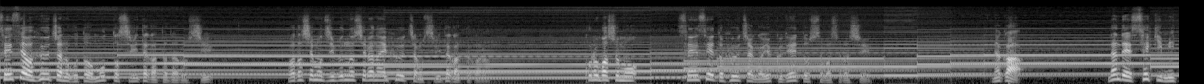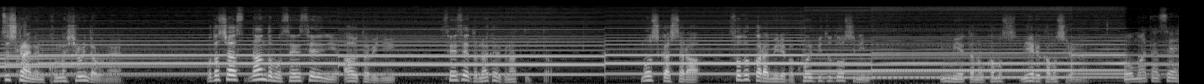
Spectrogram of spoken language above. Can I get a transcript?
先生はふーちゃんのことをもっと知りたかっただろうし私も自分の知らないふーちゃんを知りたかったから。この場所も先生とふーちゃんがよくデートした場所らし。いなんかなんで席3つしかないのにこんな広いんだろうね。私は何度も先生に会うたびに先生と仲良くなっていった。もしかしたら外から見れば恋人同士に見えたのかもし見えるかもしれない。お待たせ。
